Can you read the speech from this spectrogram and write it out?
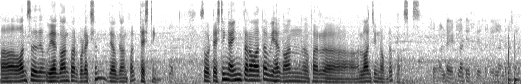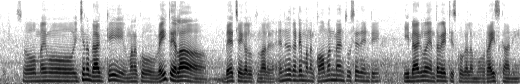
uh, once uh, we are gone for production, they have gone for testing. So testing ayin we have gone for uh, launching of the process. అంటే ఎట్లా టెస్ట్ చేస్తారు ఎలాంటి రకాల టెస్ట్? సో మేము ఇచ్చిన బ్యాగ్కి మనకు వెయిట్ ఎలా బేర్ చేయగలుగుతుందా లేదా? ఎందుకంటే మనం కామన్ మ్యాన్ చూసేది ఏంటి? ఈ బ్యాగ్లో ఎంత వెయిట్ తీసుకోగలము? రైస్ కానీ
